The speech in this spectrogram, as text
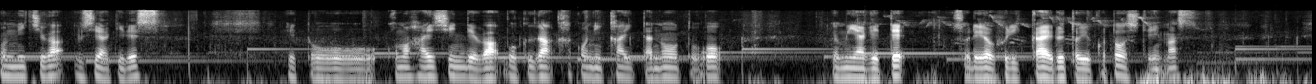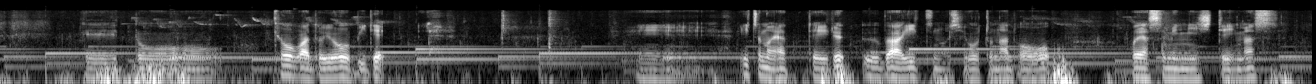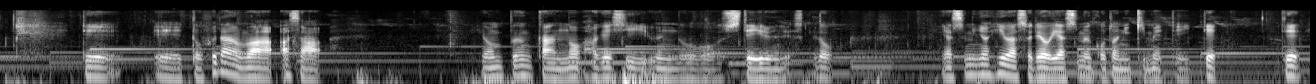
こんにちは、牛焼です。えっと、この配信では僕が過去に書いたノートを読み上げて、それを振り返るということをしています。えっと、今日は土曜日で、えー、いつもやっている UberEats の仕事などをお休みにしています。で、えーと、普段は朝4分間の激しい運動をしているんですけど休みの日はそれを休むことに決めていてで、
